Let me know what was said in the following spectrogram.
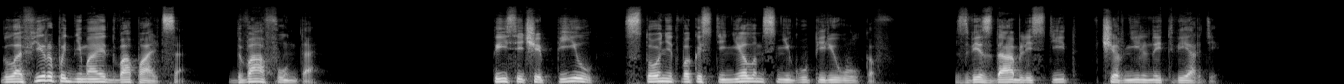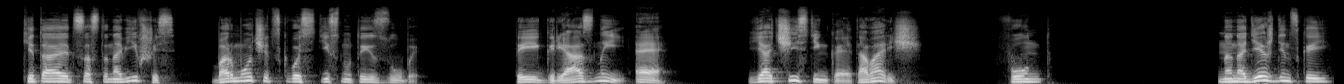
Глафира поднимает два пальца. Два фунта. Тысяча пил стонет в окостенелом снегу переулков. Звезда блестит в чернильной тверди. Китаец, остановившись, бормочет сквозь стиснутые зубы. Ты грязный, э? Я чистенькая, товарищ. Фунт. На Надеждинской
